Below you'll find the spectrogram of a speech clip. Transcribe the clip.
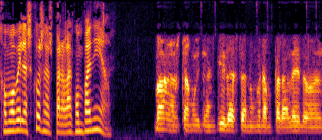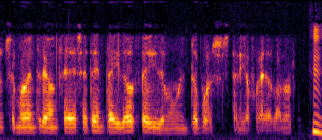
¿Cómo ve las cosas para la compañía? Bueno, está muy tranquila, está en un gran paralelo, se mueve entre 11,70 y 12 y de momento pues estaría fuera del valor. Hmm.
